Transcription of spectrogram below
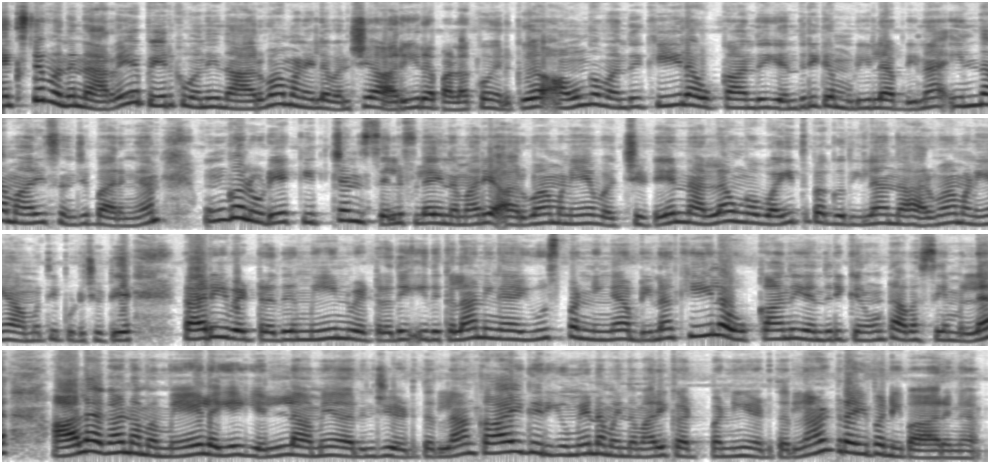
நெக்ஸ்ட் வந்து நிறைய பேருக்கு வந்து இந்த அருவாமனையில் வந்து அறிகிற பழக்கம் இருக்குது அவங்க வந்து கீழே உட்காந்து எந்திரிக்க முடியல அப்படின்னா இந்த மாதிரி செஞ்சு பாருங்க. உங்களுடைய கிச்சன் செல்ஃபில் இந்த மாதிரி அருவாமனையை வச்சுட்டு நல்லா உங்கள் வயிற்று பகுதியில் அந்த அருவாமனையை அமுத்தி பிடிச்சிட்டு கறி வெட்டுறது மீன் வெட்டுறது இதுக்கெல்லாம் நீங்கள் யூஸ் பண்ணீங்க அப்படின்னா கீழே உட்காந்து எந்திரிக்கணும்ட்டு அவசியம் இல்லை. அழகாக நம்ம மேலேயே எல்லாமே அரிஞ்சு எடுத்துடலாம். காய்கறியுமே நம்ம இந்த மாதிரி கட் பண்ணி எடுத்துடலாம். ட்ரை பண்ணி பாருங்கள்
